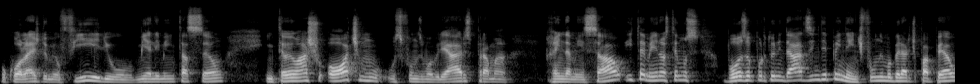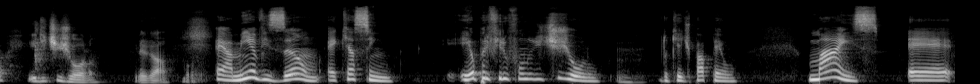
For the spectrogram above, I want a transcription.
o colégio do meu filho, minha alimentação. Então eu acho ótimo os fundos imobiliários para uma renda mensal e também nós temos boas oportunidades independente, fundo imobiliário de papel e de tijolo. Legal. É, a minha visão é que assim, eu prefiro fundo de tijolo uhum. do que de papel. Mas é,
